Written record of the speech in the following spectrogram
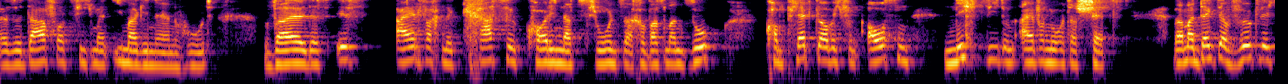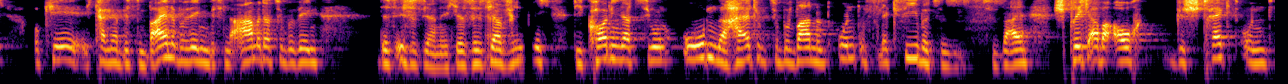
also davor ziehe ich meinen imaginären Hut, weil das ist einfach eine krasse Koordinationssache, was man so komplett, glaube ich, von außen nicht sieht und einfach nur unterschätzt. Weil man denkt ja wirklich, okay, ich kann ja ein bisschen Beine bewegen, ein bisschen Arme dazu bewegen. Das ist es ja nicht. Es ist ja, wirklich die Koordination, oben eine Haltung zu bewahren und unten flexibel zu, zu sein, sprich aber auch gestreckt und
